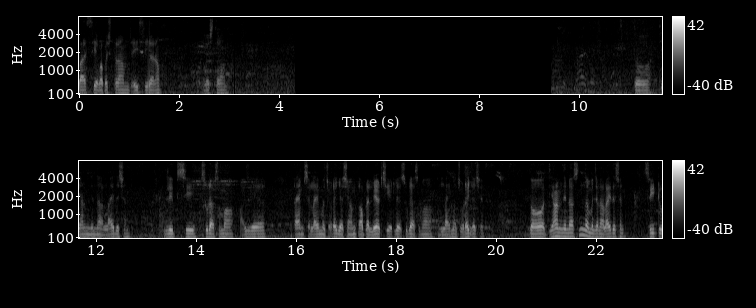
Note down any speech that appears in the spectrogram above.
બાસ્ય બાપસ્તરામ જય શ્રીરામ વસ્તરામ તો ધ્યાન મંદિરના લાઈ દર્શન. દિલીપસિંહ સુડાસમાં, આજે ટાઈમસર લાઈવમાં જોડાઈ જશે આમ તો આપણે લેટ છીએ એટલે સુડાસમાં લાઈવમાં જોડાઈ જશે તો ધ્યાન મંદિરના સુંદર મજાના લાઈ દર્શન. સ્વીટુ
